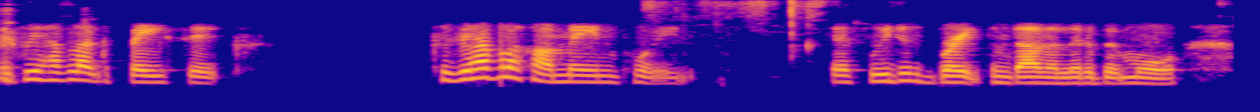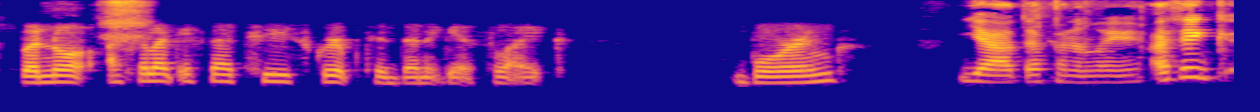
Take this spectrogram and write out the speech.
if we have like basic because we have like our main points so if we just break them down a little bit more but not i feel like if they're too scripted then it gets like boring yeah, definitely. I think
